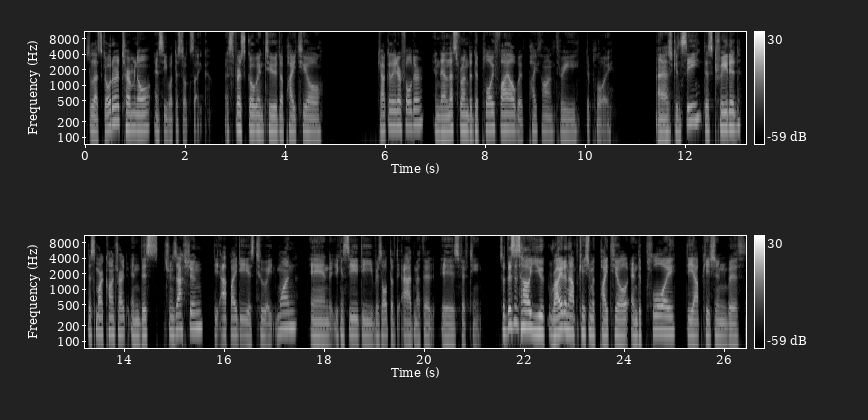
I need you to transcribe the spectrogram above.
So let's go to our terminal and see what this looks like. Let's first go into the PyTeal calculator folder, and then let's run the deploy file with Python 3 deploy. And as you can see, this created the smart contract in this transaction the app ID is 281, and you can see the result of the add method is 15. So this is how you write an application with PyTeal and deploy the application with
